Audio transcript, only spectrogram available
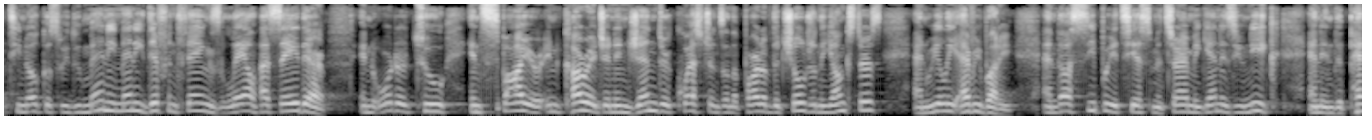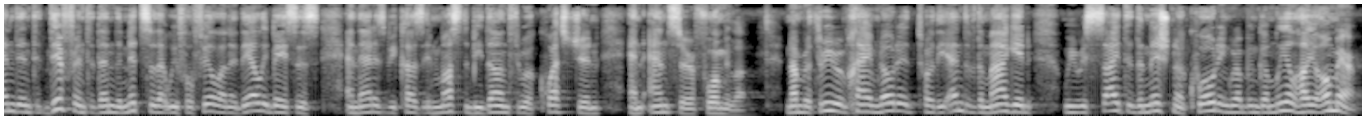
Atinokos. We do many, many different things, Leil Haseder, in order to inspire, encourage, and engender questions on the part of the children, the youngsters, and really everybody. And thus, Sipur Yitzias Mitzrayim again is unique and independent, different than the mitzvah that we fulfill on a daily basis, and that is because it must be done through a question and answer formula. Number three, Reb Chaim noted toward the end of the Magid, we recite the Mishnah quoting Rabbi Gamliel Hayomer,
